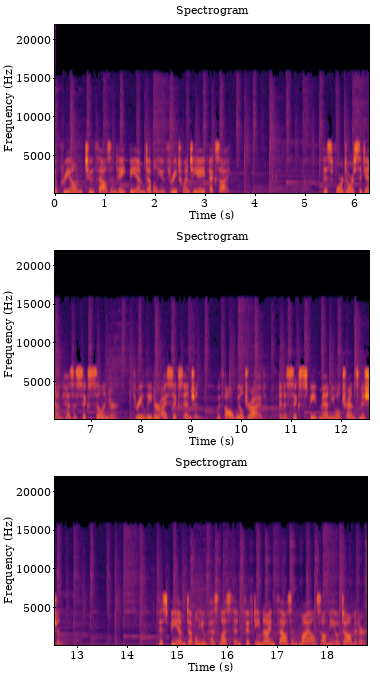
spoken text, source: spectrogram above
a pre-owned 2008 BMW 328xi. This four-door sedan has a six-cylinder, 3-liter i6 engine, with all-wheel drive, and a 6-speed manual transmission. This BMW has less than 59,000 miles on the odometer.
